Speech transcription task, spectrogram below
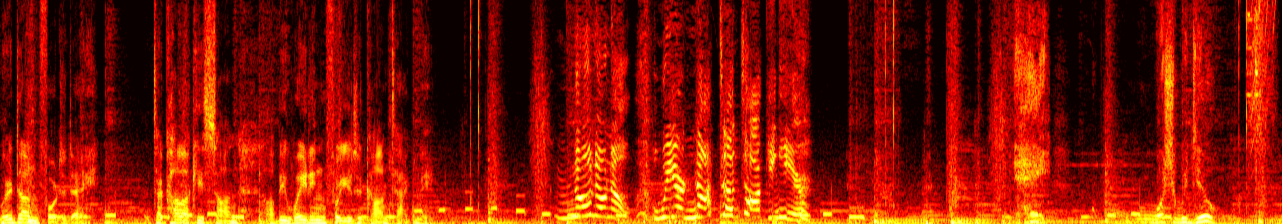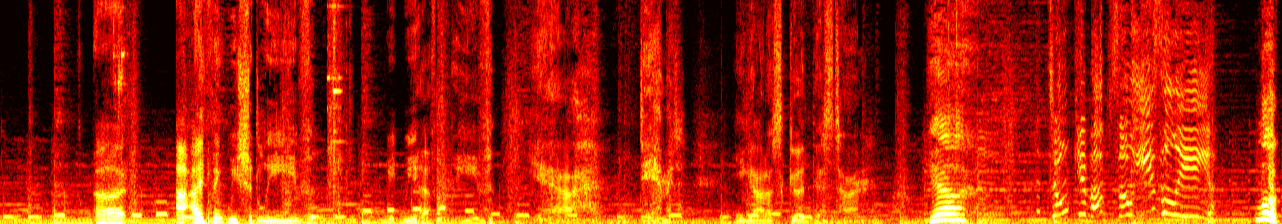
We're done for today. Takamaki-san, I'll be waiting for you to contact me. No, no, no! We are not done talking here! Hey, what should we do? Uh, I, I think we should leave. We, we have to leave. Yeah, damn it. He got us good this time. Yeah. Don't give up so easily! Look,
